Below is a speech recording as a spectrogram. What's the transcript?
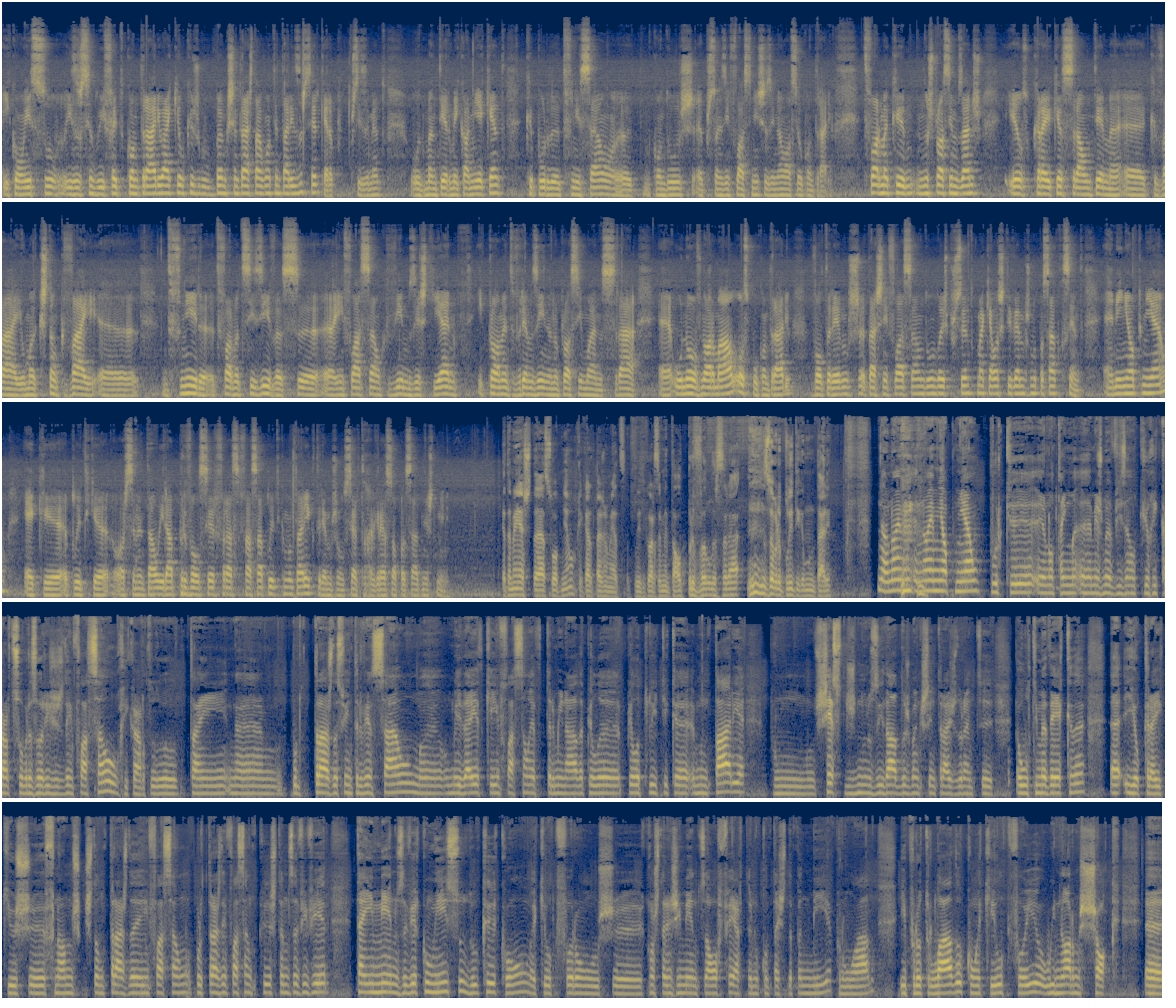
e, com isso, exercendo o efeito contrário àquilo que os bancos centrais estavam a tentar exercer, que era precisamente o de manter uma economia quente, que por definição eh, conduz a pressões inflacionistas e não ao seu contrário. De forma que nos próximos anos eu creio que esse será um tema uh, que vai, uma questão que vai uh, definir de forma decisiva se a inflação que vimos este ano e que provavelmente veremos ainda no próximo ano será uh, o novo normal ou se, pelo contrário, voltaremos a taxa de inflação de 1, 2%, como aquelas que tivemos no passado recente. A minha opinião é que a política orçamental irá prevalecer face à política monetária e que teremos um certo regresso ao passado neste mínimo. É também esta a sua opinião, Ricardo Paz A política orçamental prevalecerá sobre a política monetária? Não, não é, não é a minha opinião, porque eu não tenho a mesma visão que o Ricardo sobre as origens da inflação. O Ricardo tem na, por trás da sua intervenção uma, uma ideia de que a inflação é determinada pela, pela política monetária, por um excesso de generosidade dos bancos centrais durante a última década eh, e eu creio que os eh, fenómenos que estão detrás da inflação, por detrás da inflação que estamos a viver, têm menos a ver com isso do que com aquilo que foram os eh, constrangimentos à oferta no contexto da pandemia, por um lado, e por outro lado, com aquilo que foi o enorme choque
